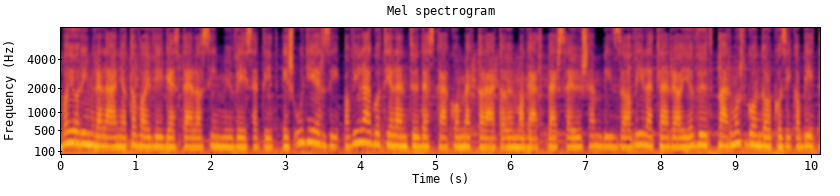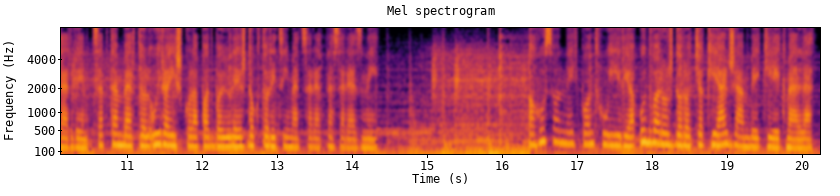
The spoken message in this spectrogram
Bajor Imre lánya tavaly végezte el a színművészetit, és úgy érzi, a világot jelentő deszkákon megtalálta önmagát, persze ő sem bízza a véletlenre a jövőt, már most gondolkozik a B-tervén, szeptembertől újra iskolapadba ül és doktori címet szeretne szerezni. A 24.hu írja, udvaros Dorottya kiállt Zsámbékiék mellett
